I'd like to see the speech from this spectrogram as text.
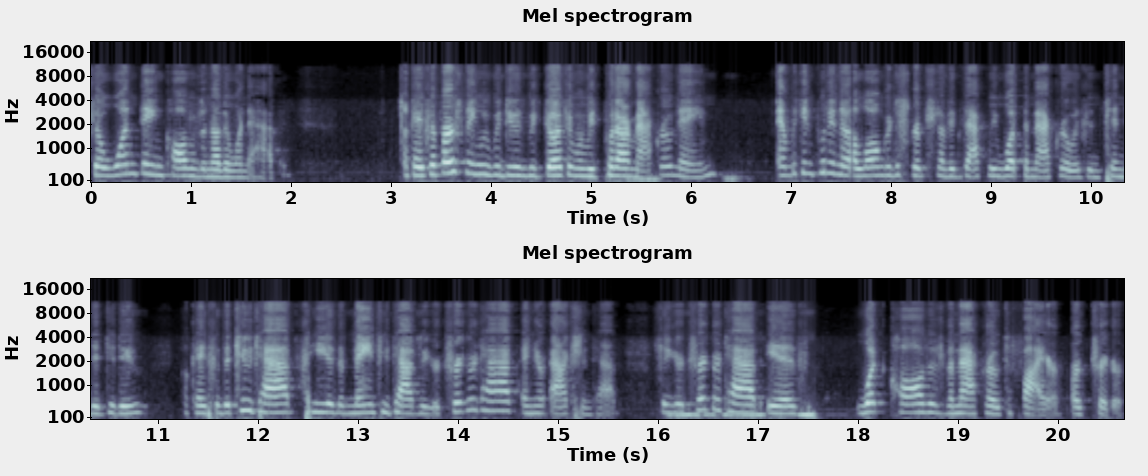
So one thing causes another one to happen. Okay, so first thing we would do is we'd go through and we'd put our macro name, and we can put in a longer description of exactly what the macro is intended to do. Okay, so the two tabs here, the main two tabs are your trigger tab and your action tab. So your trigger tab is what causes the macro to fire or trigger.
